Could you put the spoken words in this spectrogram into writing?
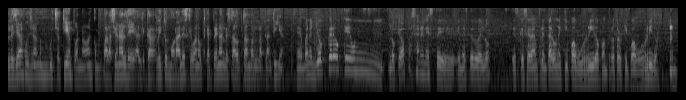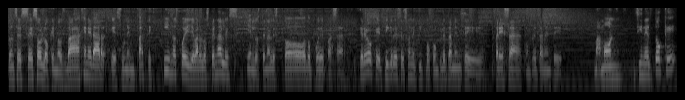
pues les lleva funcionando mucho tiempo, ¿no? En comparación al de, al de Carlitos Morales, que bueno, que apenas lo está adoptando la plantilla. Eh, bueno, yo creo que un, lo que va a pasar en este, en este duelo es que se va a enfrentar un equipo aburrido contra otro equipo aburrido. Entonces eso lo que nos va a generar es un empate y nos puede llevar a los penales. Y en los penales todo puede pasar. Creo que Tigres es un equipo completamente presa, completamente mamón, sin el toque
